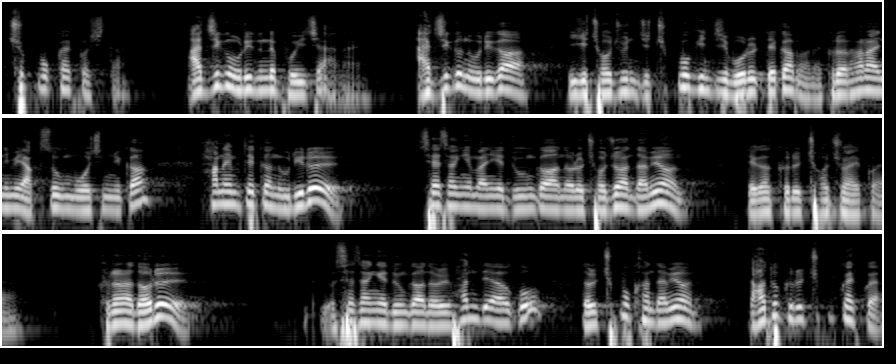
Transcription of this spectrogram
축복할 것이다. 아직은 우리 눈에 보이지 않아요. 아직은 우리가 이게 저주인지 축복인지 모를 때가 많아요. 그런 하나님의 약속은 무엇입니까? 하나님 택한 우리를 세상에 만약에 누군가가 너를 저주한다면 내가 그를 저주할 거야. 그러나 너를 세상에 누군가 너를 환대하고 너를 축복한다면 나도 그를 축복할 거야.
